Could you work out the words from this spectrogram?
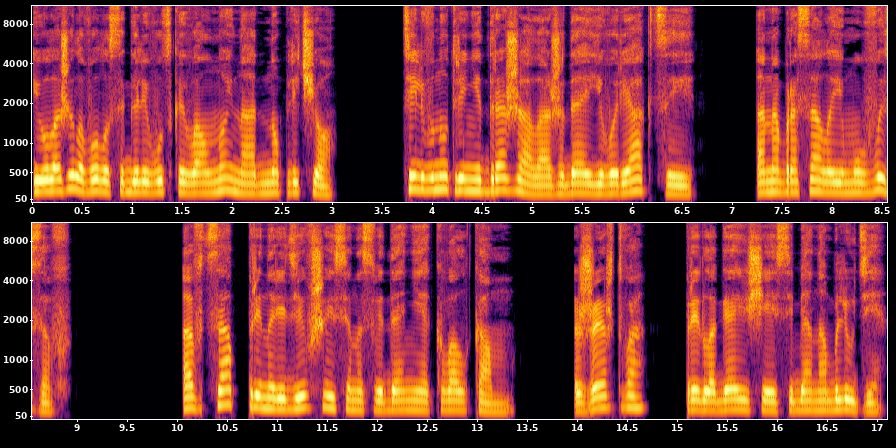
и уложила волосы голливудской волной на одно плечо. Тиль внутренне дрожала, ожидая его реакции. Она бросала ему вызов. Овца, принарядившаяся на свидание к волкам. Жертва, предлагающая себя на блюде.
